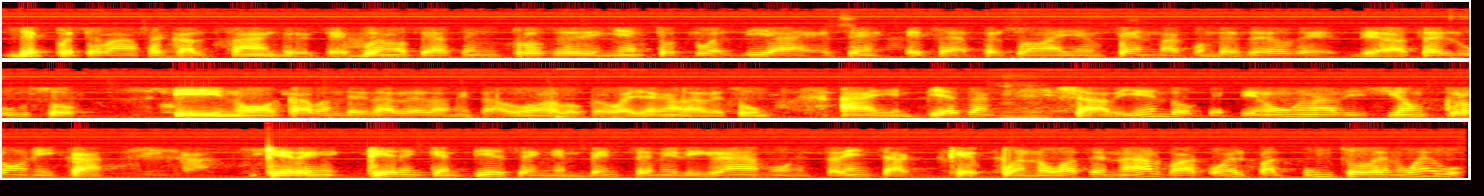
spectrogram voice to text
después te van a sacar sangre, te- bueno, te hacen un procedimiento todo el día, ese- esa persona ahí enferma con deseo de, de hacer uso y no acaban de darle la metadona, lo que vayan a darle zoom. Ah, y empiezan sabiendo que tienen una adicción crónica, quieren quieren que empiecen en 20 miligramos, en 30, que pues no va a hacer nada, va a coger para el punto de nuevo.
